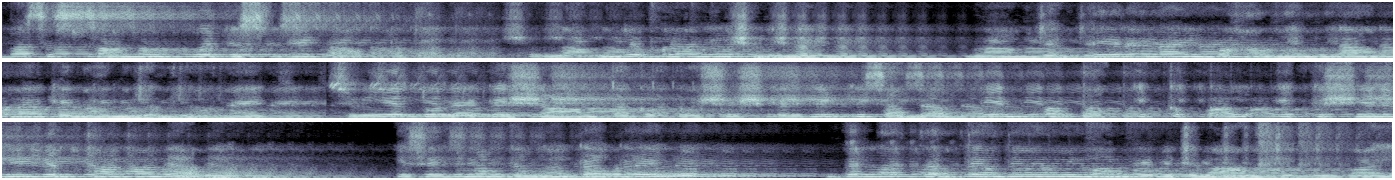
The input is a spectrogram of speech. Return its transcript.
ਬਸ ਸਾਨੂੰ ਕੁਝ ਸੁਨੇਹਾ ਪਤਾ ਨਾਮ ਜਪਣਾ ਨਹੀਂ ਛੱਡਣਾ ਨਾਮ ਜਪਦੇ ਰਹਿਣਾ ਹੀ ਬਹਾਨੇ ਬਣਾ ਬਣਾ ਕੇ ਨਾਮ ਜਪਣਾ ਹੈ। ਸਵੇਰ ਤੋਂ ਲੈ ਕੇ ਸ਼ਾਮ ਤੱਕ ਕੋਸ਼ਿਸ਼ ਕਰੀਏ ਕਿ ਸਾਡਾ ਦਿਨ ਭਰ ਦਾ ਇੱਕ ਪਲ, ਇੱਕ ਛਿਣ ਵੀ ਵਿਰਥਾ ਨਾ ਜਾਵੇ। ਕਿਸੇ ਦੇ ਨਾਲ ਗੱਲਾਂ ਕਰ ਰਹੇ ਹੋ? ਗੱਲਾਂ ਕਰਦੇ ਹੁੰਦੇ ਵੀ ਮਨ ਦੇ ਵਿੱਚ ਨਾਮ ਚੱਲੇ, ਵਾਹੀ,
